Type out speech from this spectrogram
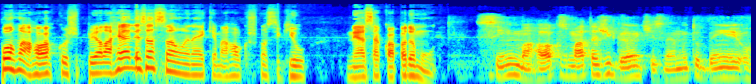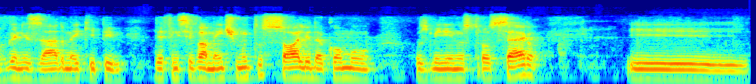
por Marrocos pela realização né, que Marrocos conseguiu nessa Copa do Mundo. Sim, Marrocos mata gigantes, né? Muito bem organizado, uma equipe defensivamente muito sólida, como os meninos trouxeram. E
